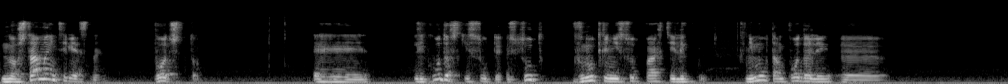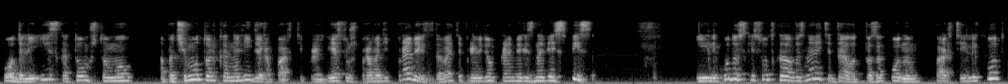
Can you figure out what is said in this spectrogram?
Но самое интересное, вот что. Э, Ликудовский суд, то есть суд, внутренний суд партии Ликуд, к нему там подали э, подали иск о том, что, мол, а почему только на лидера партии? Если уж проводить праймерис, давайте проведем праймерис на весь список. И Ликудовский суд сказал, вы знаете, да, вот по законам партии Ликуд,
